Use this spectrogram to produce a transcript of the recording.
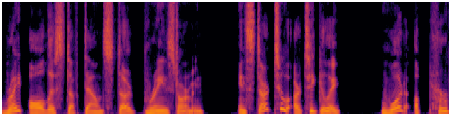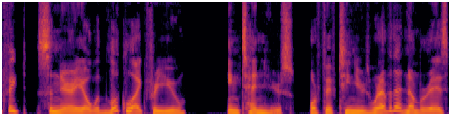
Write all this stuff down. Start brainstorming and start to articulate what a perfect scenario would look like for you in 10 years or 15 years, whatever that number is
